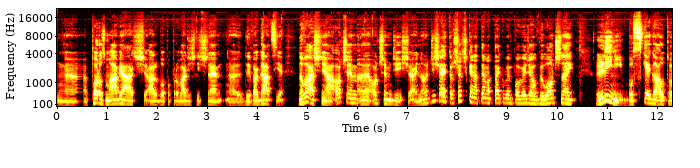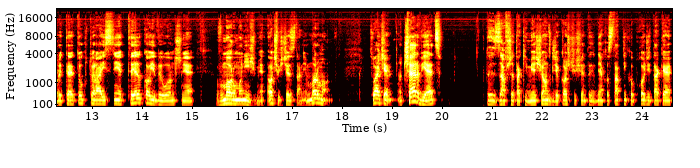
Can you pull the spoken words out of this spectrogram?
e, porozmawiać albo poprowadzić liczne e, dywagacje. No właśnie, a o czym, e, o czym dzisiaj? No dzisiaj troszeczkę na temat, tak bym powiedział, wyłącznej linii boskiego autorytetu, która istnieje tylko i wyłącznie w mormonizmie. Oczywiście zdaniem mormonów. Słuchajcie, czerwiec to jest zawsze taki miesiąc, gdzie Kościół Świętych Dniach Ostatnich obchodzi takie,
